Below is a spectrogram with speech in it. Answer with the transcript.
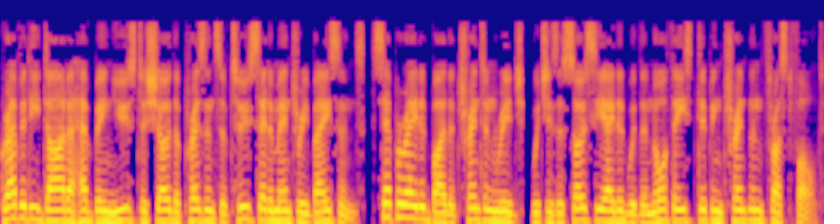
Gravity data have been used to show the presence of two sedimentary basins, separated by the Trenton Ridge, which is associated with the northeast dipping Trenton thrust fault.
